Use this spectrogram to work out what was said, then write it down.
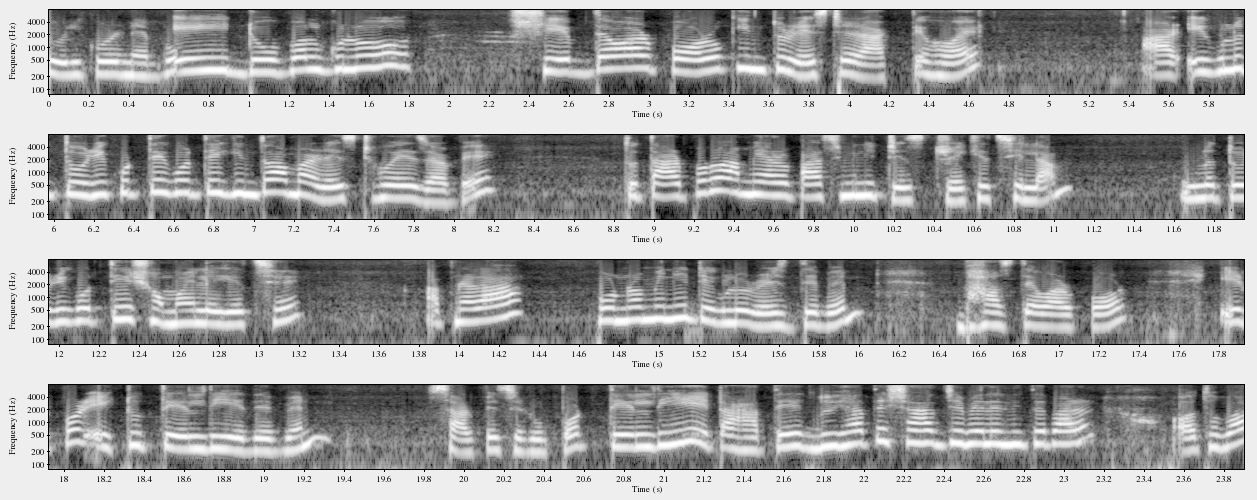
তৈরি করে নেব। এই ডোবলগুলো শেপ দেওয়ার পরও কিন্তু রেস্টে রাখতে হয়। আর এগুলো তৈরি করতে করতে কিন্তু আমার রেস্ট হয়ে যাবে। তো তারপরেও আমি আরও পাঁচ মিনিট রেস্ট রেখেছিলাম। এগুলো তৈরি করতে সময় লেগেছে। আপনারা পনেরো মিনিট এগুলো রেস্ট দেবেন, ভাজ দেওয়ার পর। এরপর একটু তেল দিয়ে দেবেন সারফেসের উপর। তেল দিয়ে এটা হাতে, দুই হাতের সাহায্যে বেলে নিতে পারেন অথবা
